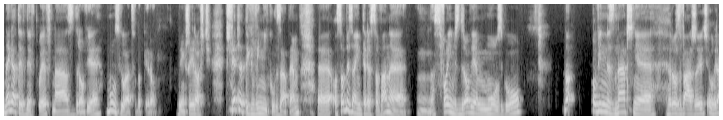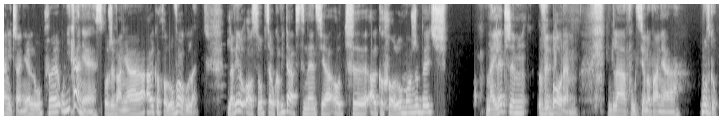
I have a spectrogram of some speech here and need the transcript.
negatywny wpływ na zdrowie mózgu, a co dopiero większej ilości. W świetle tych wyników zatem e, osoby zainteresowane mm, swoim zdrowiem mózgu powinny znacznie rozważyć ograniczenie lub unikanie spożywania alkoholu w ogóle. Dla wielu osób całkowita abstynencja od e, alkoholu może być najlepszym wyborem dla funkcjonowania mózgu.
